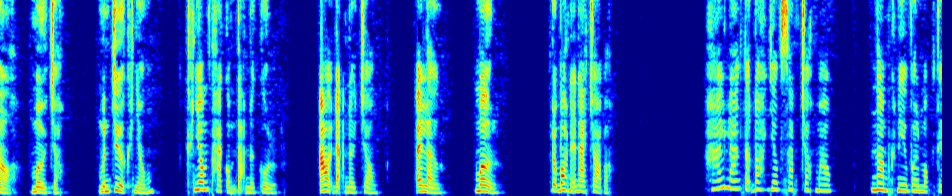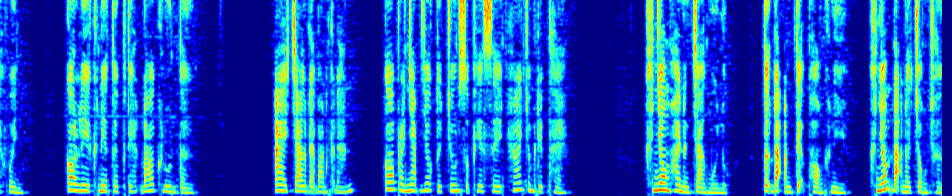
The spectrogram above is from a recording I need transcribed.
ណោះមើលចុះមិនជឿខ្ញុំខ្ញុំថាកុំដាក់នៅគល់ឲ្យដាក់នៅចុងឥឡូវមើលរបស់អ្នកណាជាប់ហ៎ហើយឡើងទៅដោះយកសัตว์ចុះមកនាំគ្នាវិលមកផ្ទះវិញក៏លាគ្នាទៅផ្ទះដោយខ្លួនទៅឯចៅដែលបានក្តាន់ក៏ប្រញាប់យកទៅជូនសុភាសេកហើយជម្រាបថា ខ្ញុំហើយនឹងចៅមួយនោះ ទៅដាក់អន្ទាក់ផងគ្នាខ្ញុំដាក់នៅចុងឈើ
